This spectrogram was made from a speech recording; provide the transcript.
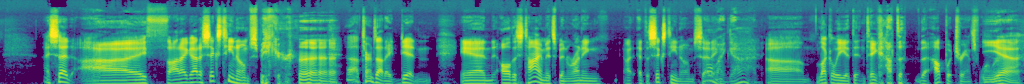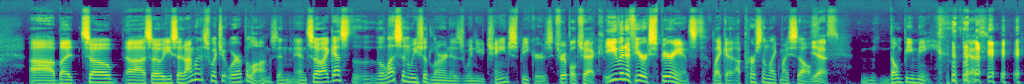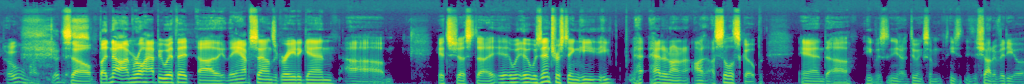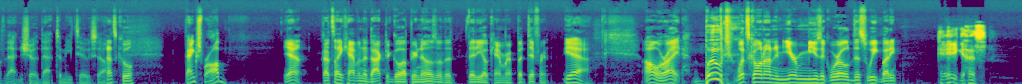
I said, I thought I got a 16 ohm speaker. turns out I didn't. And all this time, it's been running uh, at the 16 ohm setting. Oh my god. Um, luckily, it didn't take out the, the output transformer. Yeah. Uh, but so uh, so he said, I'm going to switch it where it belongs. And, and so I guess the, the lesson we should learn is when you change speakers, Triple check. even if you're experienced, like a, a person like myself, Yes. Don't be me. Yes. Oh my goodness. So, but no, I'm real happy with it. Uh, the, the amp sounds great again. Um, it's just uh, it, it was interesting. He he had it on an oscilloscope, and uh, he was you know doing some. He's, he shot a video of that and showed that to me too. So That's cool. thanks, Rob. Yeah. That's like having a doctor go up your nose with a video camera, but different. Yeah. All right. Boot, what's going on in your music world this week, buddy? Hey guys,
